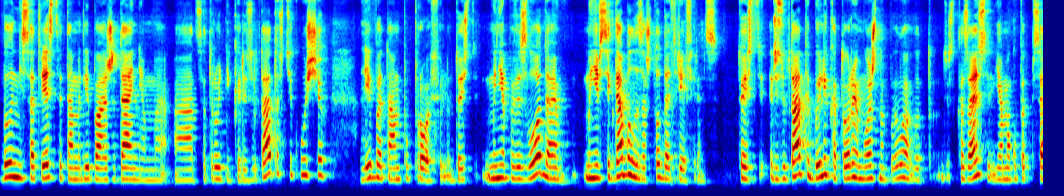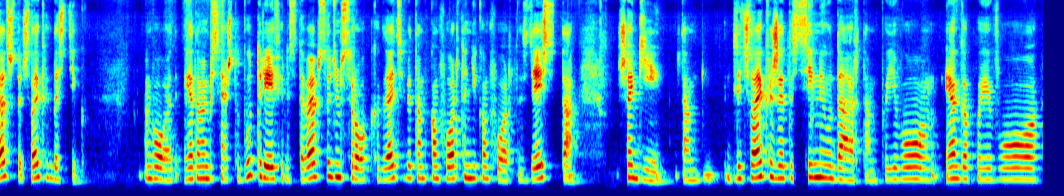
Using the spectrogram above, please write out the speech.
Было несоответствие там либо ожиданиям э, от сотрудника результатов текущих, либо там по профилю. То есть мне повезло, да, мне всегда было за что дать референс. То есть результаты были, которые можно было вот сказать, я могу подписать, что человек их достиг. Вот. Я там объясняю, что будут референсы, давай обсудим срок, когда тебе там комфортно, некомфортно. Здесь так шаги. Там, для человека же это сильный удар там, по его эго, по его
